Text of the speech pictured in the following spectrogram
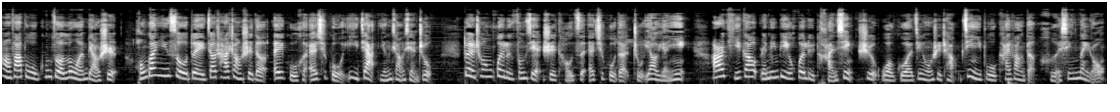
央行发布工作论文表示，宏观因素对交叉上市的 A 股和 H 股溢价影响显著，对冲汇率风险是投资 H 股的主要原因，而提高人民币汇率弹性是我国金融市场进一步开放的核心内容。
